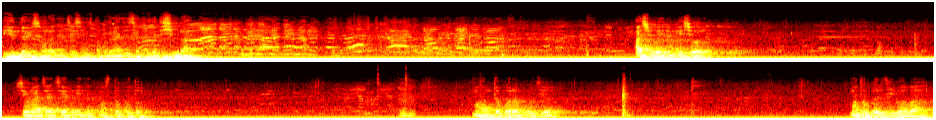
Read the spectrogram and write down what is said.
हिंदवी स्वराज्याचे संस्थापक राजे छत्रपती शिवराय. अशी बहिरंगेश्वर शिवराच्या चरणी नतमस्तक होतो महंत परमपूज्य. मधुकरजी बाबा.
